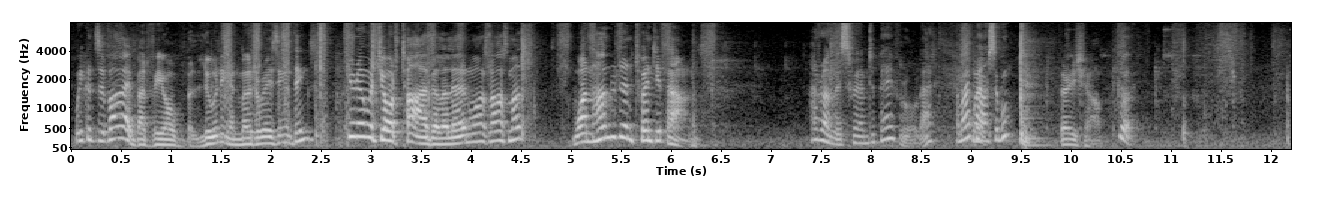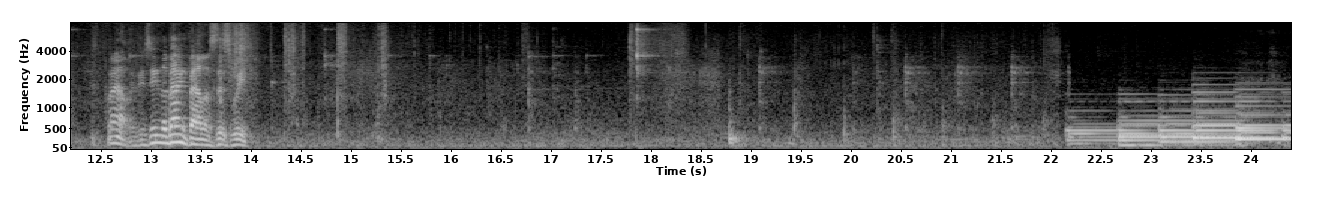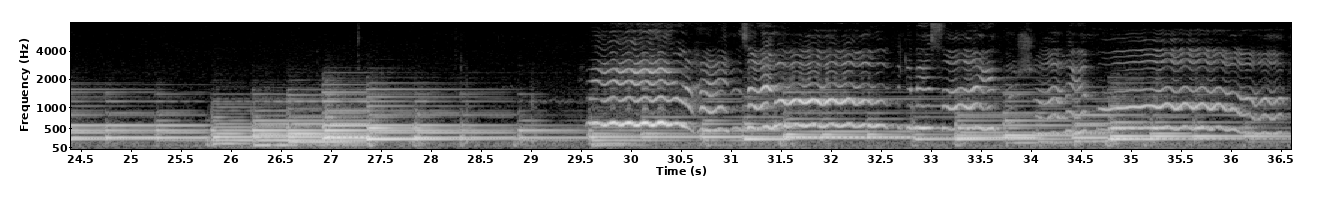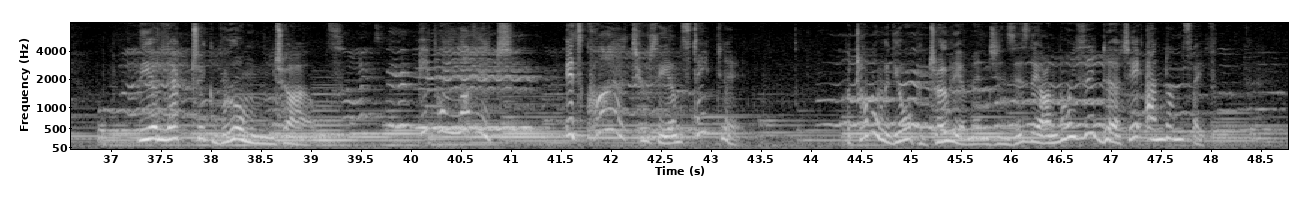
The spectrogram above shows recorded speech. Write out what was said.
We could survive but for your ballooning and motor racing and things. Do you know what your tyre bill alone was last month? 120 pounds. I run this firm to pay for all that. Am I Well- possible? Very sharp. Good. Well, have you seen the bank balance this week? The electric brougham, Charles. People love it. It's quiet, you see, and stately. The trouble with your petroleum engines is they are noisy, dirty, and unsafe.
